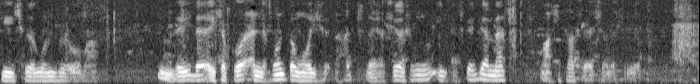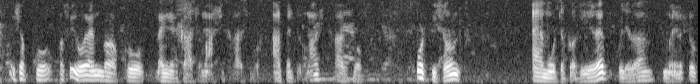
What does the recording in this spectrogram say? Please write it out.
ki is gondolom már. De és akkor ennek mondtam, hogy hát nagyon szívesen intézkedjen, mert másik ház teljesen lesüllyedt. És akkor az jó rendben, akkor menjenek át a másik házba. Átmentünk a másik házba. Ott viszont elmúltak az évek, ugye van, nagyon sok,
